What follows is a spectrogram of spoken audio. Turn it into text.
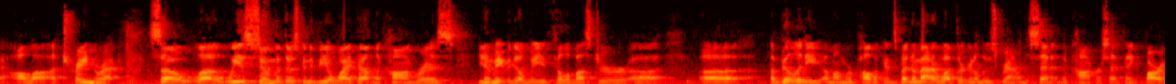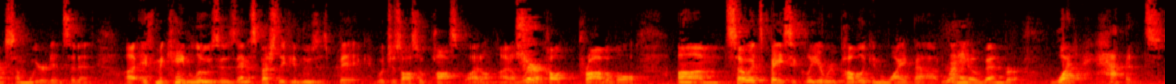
a, la a train wreck. So we assume that there's going to be a wipeout in the Congress. You know, maybe there'll be a filibuster ability among Republicans. But no matter what, they're going to lose ground in the Senate and the Congress, I think, barring some weird incident. Uh, if McCain loses, and especially if he loses big, which is also possible, I don't, I don't sure. call it probable. Um, so it's basically a Republican wipeout right. in November. What happens?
